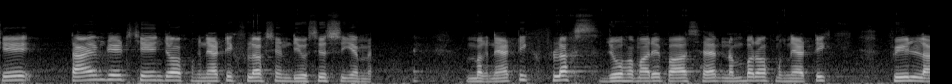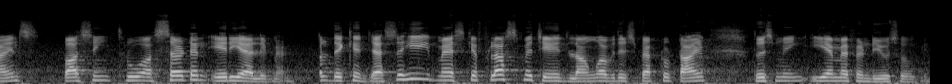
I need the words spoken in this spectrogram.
कि time rate change of magnetic flux induces C M magnetic flux जो हमारे पास है, number of magnetic field lines passing through a certain area element. और देखें, जैसे ही मैं इसके फ्लक्स में चेंज लाऊँगा विद रिस्पेक्ट टू टाइम तो इसमें ईएमएफ इंड्यूस होगी।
